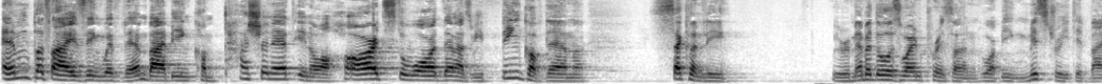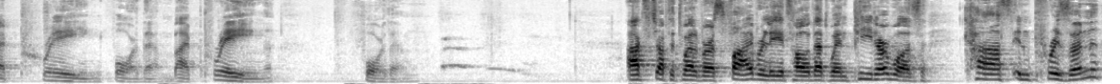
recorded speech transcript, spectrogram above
empathizing with them, by being compassionate in our hearts toward them as we think of them. Secondly, We remember those who are in prison who are being mistreated by praying for them, by praying for them. Acts chapter 12, verse 5 relates how that when Peter was cast in prison,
